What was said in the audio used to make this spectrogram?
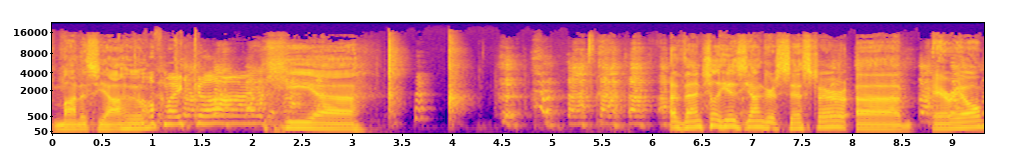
Modest Yahoo, Oh my god. he uh eventually his younger sister uh ariel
